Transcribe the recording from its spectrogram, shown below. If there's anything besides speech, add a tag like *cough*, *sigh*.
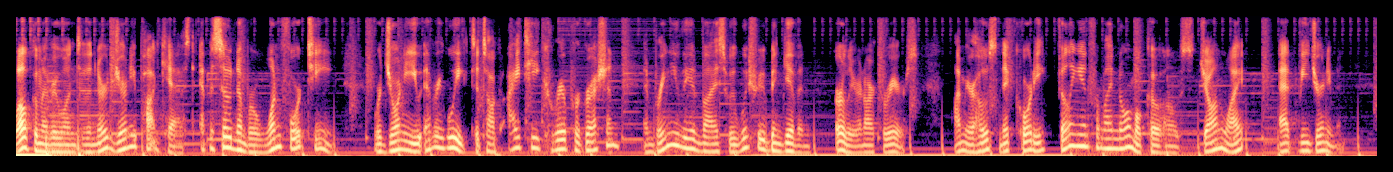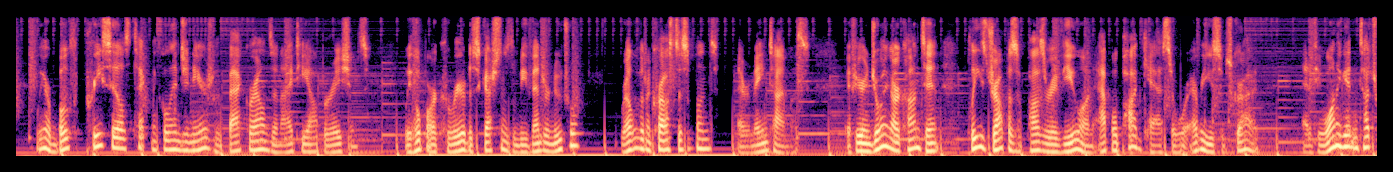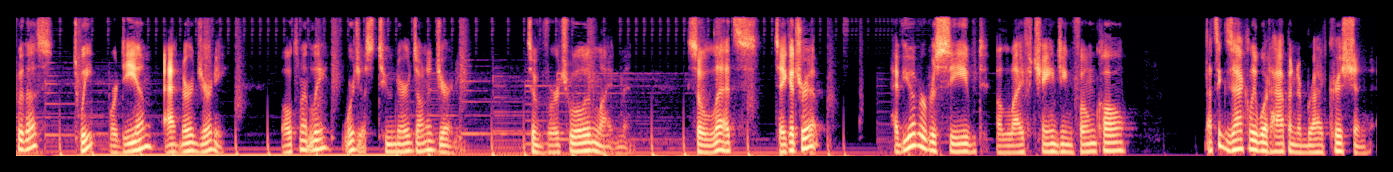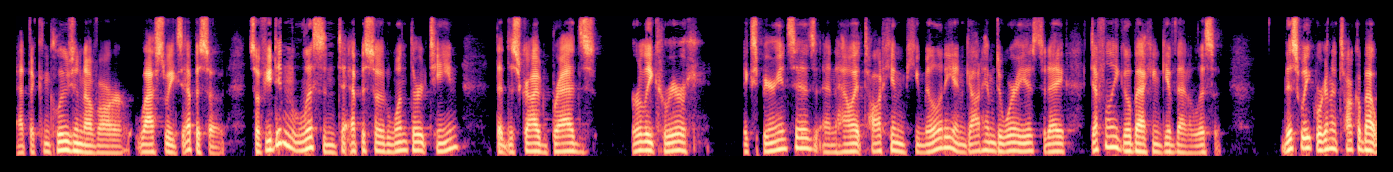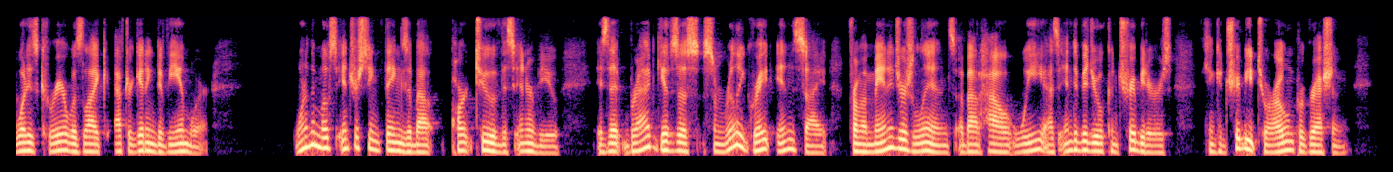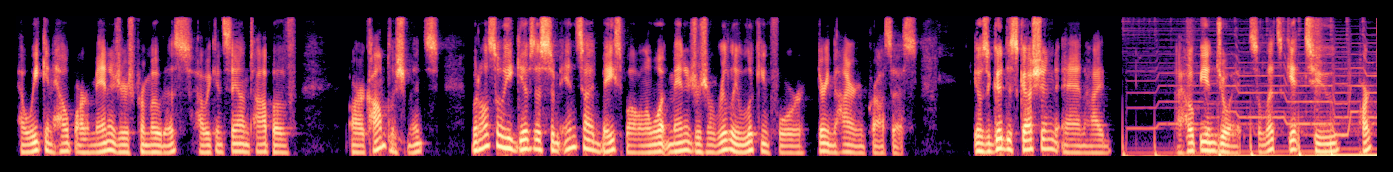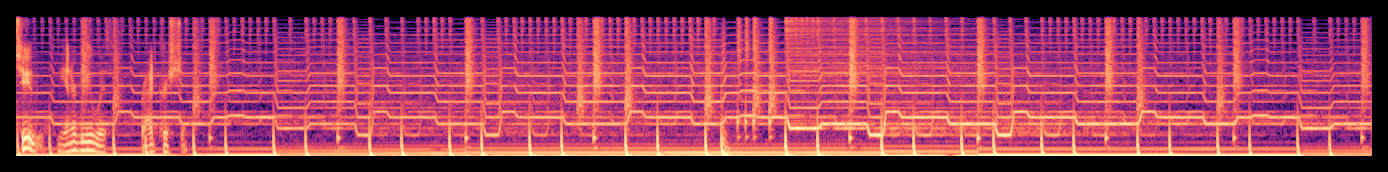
Welcome, everyone, to the Nerd Journey Podcast, episode number 114. We're joining you every week to talk IT career progression and bring you the advice we wish we'd been given earlier in our careers. I'm your host, Nick Korte, filling in for my normal co host, John White, at vJourneyman. We are both pre sales technical engineers with backgrounds in IT operations. We hope our career discussions will be vendor neutral, relevant across disciplines, and remain timeless. If you're enjoying our content, please drop us a positive review on Apple Podcasts or wherever you subscribe. And if you want to get in touch with us, tweet or DM at Nerd Journey. Ultimately, we're just two nerds on a journey to virtual enlightenment. So let's take a trip. Have you ever received a life changing phone call? That's exactly what happened to Brad Christian at the conclusion of our last week's episode. So if you didn't listen to episode 113 that described Brad's early career experiences and how it taught him humility and got him to where he is today, definitely go back and give that a listen. This week, we're going to talk about what his career was like after getting to VMware. One of the most interesting things about part two of this interview is that Brad gives us some really great insight from a manager's lens about how we as individual contributors can contribute to our own progression, how we can help our managers promote us, how we can stay on top of our accomplishments, but also he gives us some inside baseball on what managers are really looking for during the hiring process. It was a good discussion and I I hope you enjoy it. So let's get to part 2, the interview with Brad Christian.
